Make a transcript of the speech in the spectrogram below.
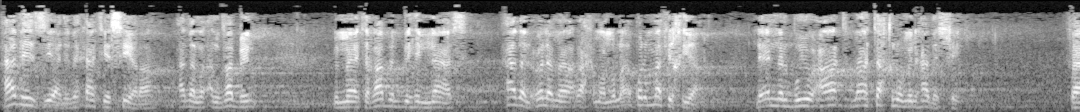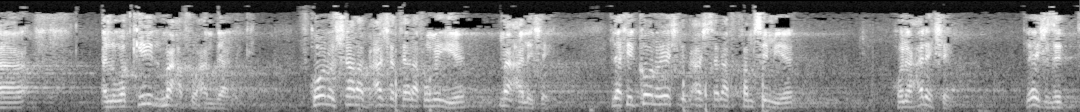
هذه الزيادة إذا كانت يسيرة هذا الغبن مما يتغابن به الناس. هذا العلماء رحمهم الله يقولون ما في خيار لأن البيوعات ما تخلو من هذا الشيء. فالوكيل معفو عن ذلك. كونه شرب عشرة آلاف ومية ما عليه شيء. لكن كونه يشرب عشرة آلاف وخمسمية هنا عليه شيء. ليش زد؟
